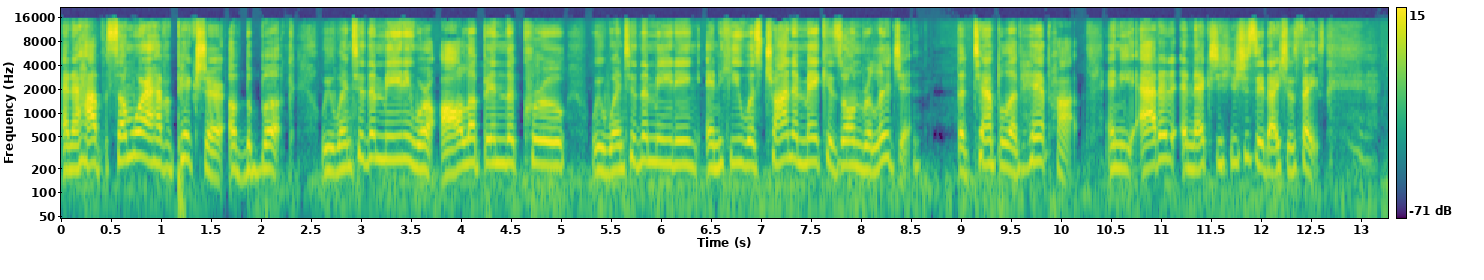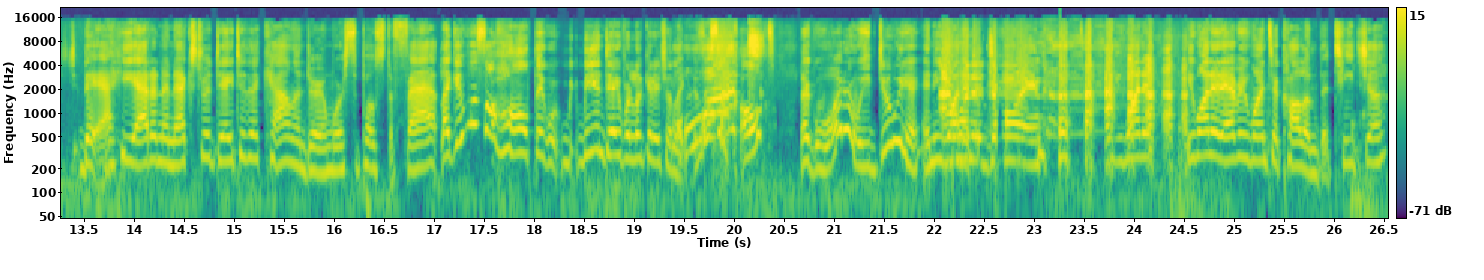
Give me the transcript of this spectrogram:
and I have somewhere I have a picture of the book. We went to the meeting. We're all up in the crew. We went to the meeting, and he was trying to make his own religion, the Temple of Hip Hop, and he added an extra. You should see Naisha's face. They, he added an extra day to the calendar, and we're supposed to fast. Like it was a whole thing. Me and Dave were looking at each other like, "Is this a cult? Like, what are we doing here?" And he I wanted to join. he wanted he wanted everyone to call him the teacher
